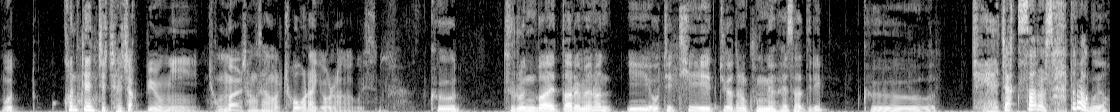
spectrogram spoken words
뭐 콘텐츠 제작 비용이 정말 상상을 초월하게 올라가고 있습니다. 그 들은 바에 따르면은 이 OTT 뛰어드는 국내 회사들이 그 제작사를 사더라고요.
